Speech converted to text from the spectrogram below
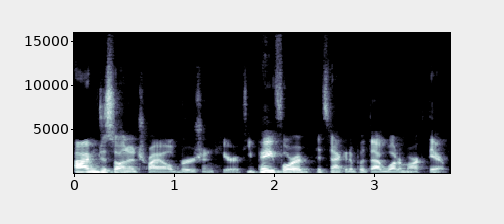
I'm just on a trial version here. If you pay for it, it's not gonna put that watermark there.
